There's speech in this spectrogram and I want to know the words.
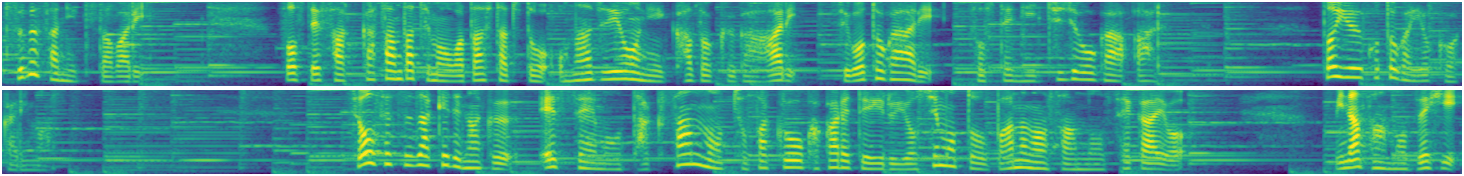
つぶさに伝わりそして作家さんたちも私たちと同じように家族があり仕事がありそして日常がある。ということがよくわかります。小説だけでなくエッセイもたくさんの著作を書かれている吉本バナナさんの世界を皆さんもぜひ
